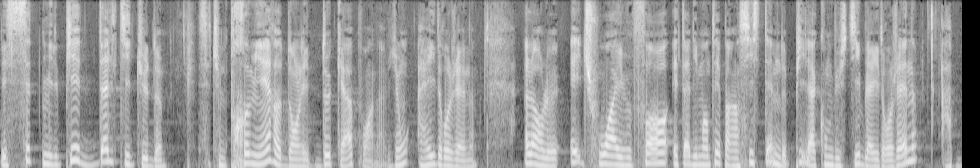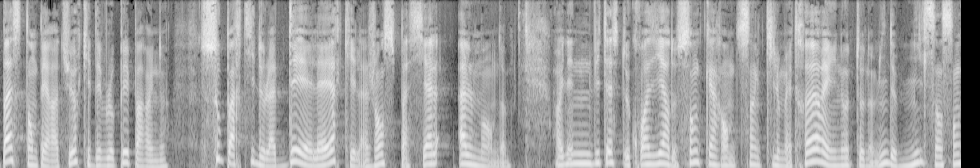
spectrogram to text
les 7000 pieds d'altitude. C'est une première dans les deux cas pour un avion à hydrogène. Alors le HY4 est alimenté par un système de pile à combustible à hydrogène à basse température qui est développé par une sous-partie de la DLR qui est l'agence spatiale allemande. Il a une vitesse de croisière de 145 km heure et une autonomie de 1500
